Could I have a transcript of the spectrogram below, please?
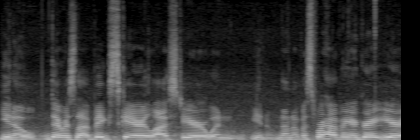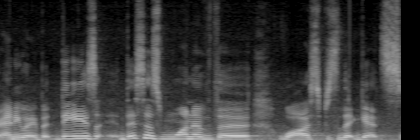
you know, there was that big scare last year when you know none of us were having a great year anyway. But these, this is one of the wasps that gets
